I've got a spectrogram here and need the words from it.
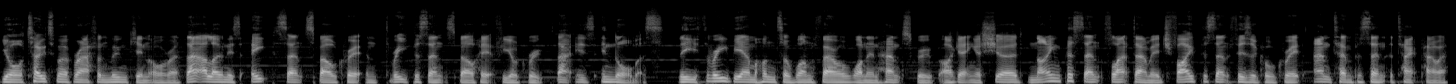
Your Totem of Wrath and Moonkin aura, that alone is 8% spell crit and 3% spell hit for your group. That is enormous. The 3 BM Hunter, 1 Feral, 1 Enhanced group are getting assured 9% flat damage, 5% physical crit, and 10% attack power.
